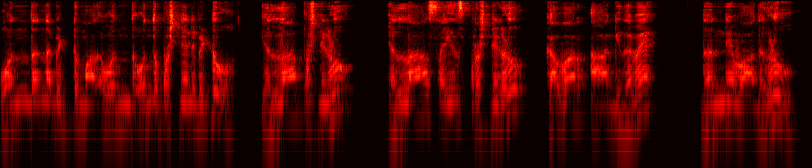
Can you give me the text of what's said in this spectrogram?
ಒಂದನ್ನು ಬಿಟ್ಟು ಮಾ, ಒಂದು ಒಂದು ಪ್ರಶ್ನೆಯನ್ನು ಬಿಟ್ಟು ಎಲ್ಲ ಪ್ರಶ್ನೆಗಳು, ಎಲ್ಲ ಸೈನ್ಸ್ ಪ್ರಶ್ನೆಗಳು ಕವರ್ ಆಗಿದ್ದಾವೆ. ಧನ್ಯವಾದಗಳು.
